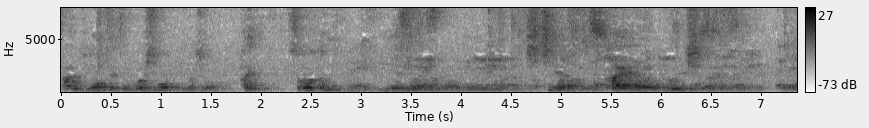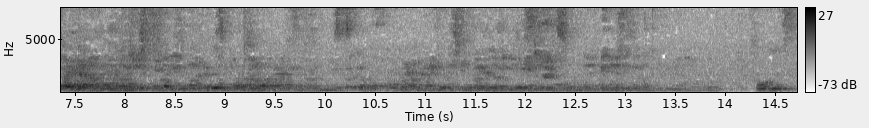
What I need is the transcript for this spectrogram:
ー、34節をご一緒に読んでいきましょう。はい。その時、イエスは、父よ、彼らをお許してください。そうです。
